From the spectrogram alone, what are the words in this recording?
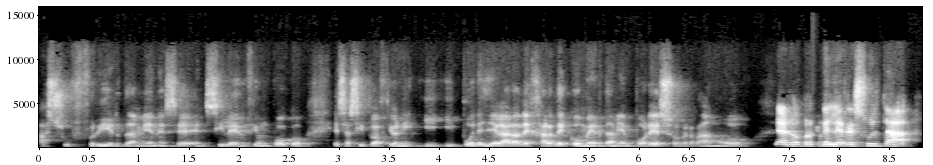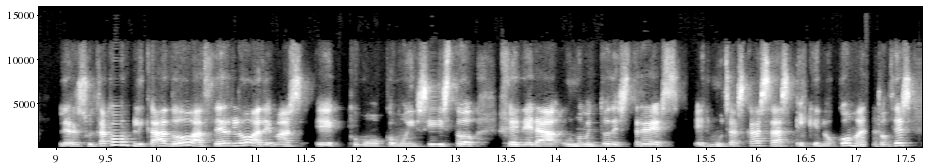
a sufrir también ese, en silencio un poco esa situación y, puede llegar a dejar de comer también por eso, ¿verdad? Claro, porque le resulta le resulta complicado hacerlo, además, eh, como, como, insisto, genera un momento de estrés en muchas casas el que no coma. Entonces,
